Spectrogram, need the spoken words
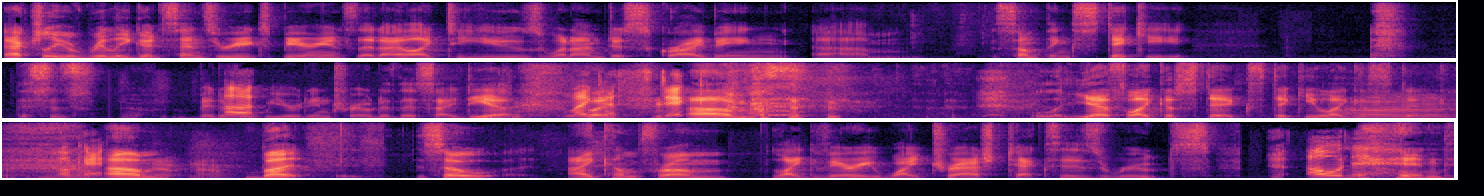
Actually, a really good sensory experience that I like to use when I'm describing um, something sticky. this is a bit of a weird intro to this idea. Like but, a stick? Um, yes, like a stick, sticky like a stick. okay. Um, no, no. But so I come from like very white trash Texas roots, Own it. and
